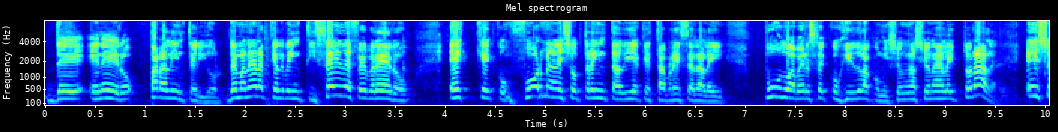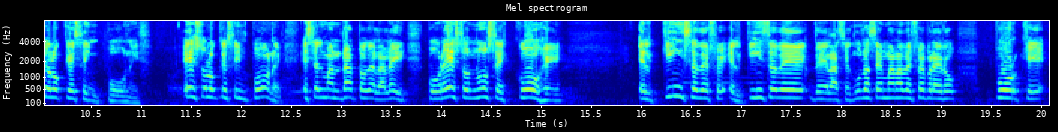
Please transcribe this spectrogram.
de enero para el interior. De manera que el 26 de febrero es que conforme a esos 30 días que establece la ley, pudo haberse escogido la Comisión Nacional Electoral. Eso es lo que se impone. Eso es lo que se impone. Es el mandato de la ley. Por eso no se escoge el 15 de, el 15 de, de la segunda semana de febrero porque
